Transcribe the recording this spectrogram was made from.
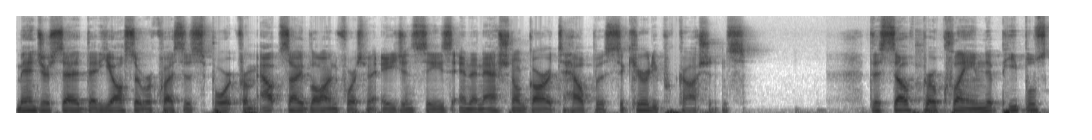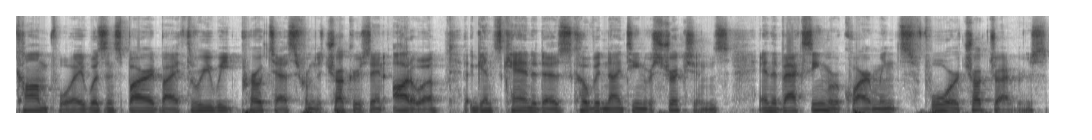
Manger said that he also requested support from outside law enforcement agencies and the National Guard to help with security precautions. The self proclaimed People's Convoy was inspired by a three week protest from the truckers in Ottawa against Canada's COVID 19 restrictions and the vaccine requirements for truck drivers.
